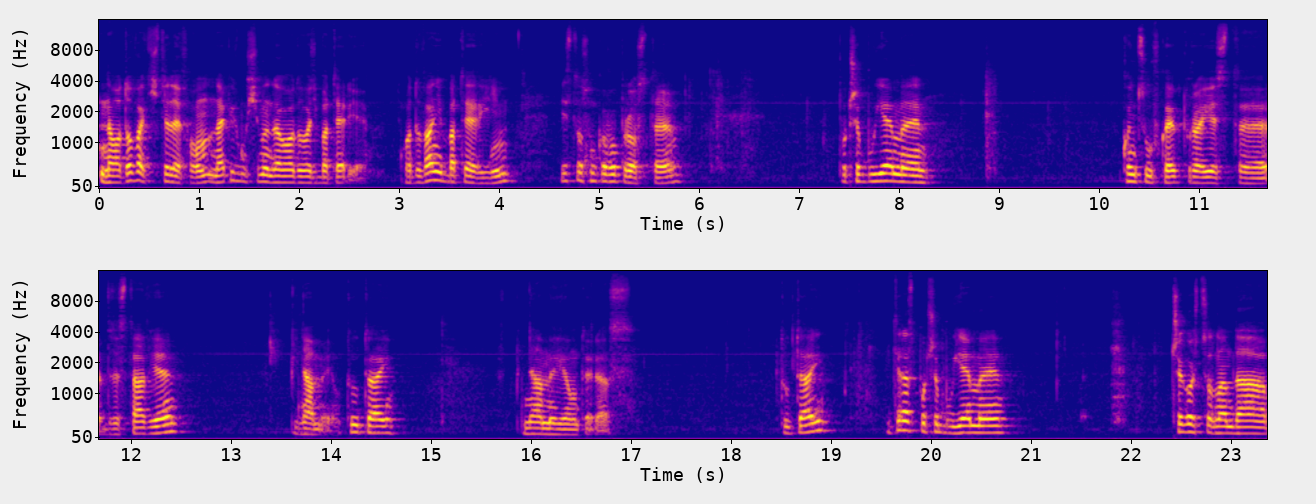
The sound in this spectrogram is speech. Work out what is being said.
naładować telefon, najpierw musimy naładować baterię. Ładowanie baterii jest stosunkowo proste. Potrzebujemy końcówkę, która jest e, w zestawie. Wpinamy ją tutaj. Wpinamy ją teraz tutaj. I teraz potrzebujemy czegoś, co nam da,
